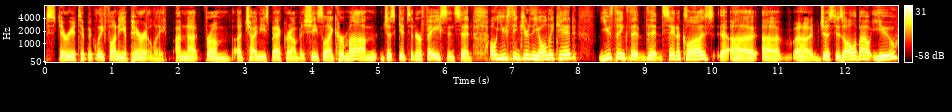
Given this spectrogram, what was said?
stereotypically funny, apparently. I'm not from a Chinese background, but she's like, her mom just gets in her face and said, Oh, you think you're the only kid? You think that, that Santa Claus uh, uh, uh, just is all about you?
